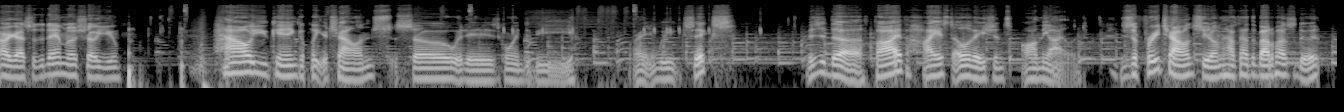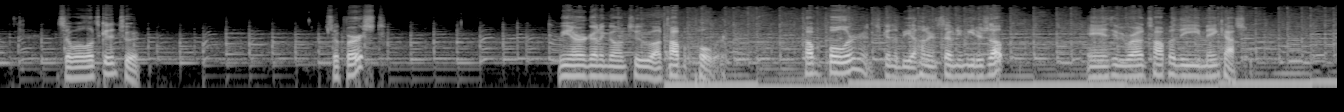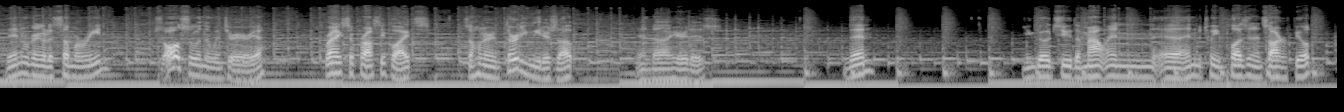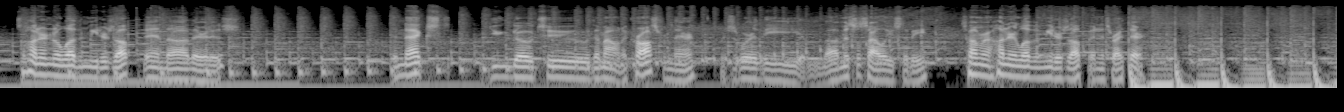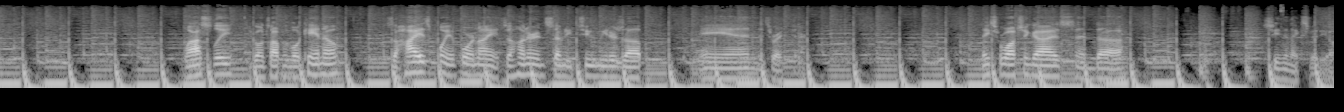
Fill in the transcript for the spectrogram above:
Alright guys, so today I'm going to show you how you can complete your challenge. So it is going to be right in week 6. Visit the 5 highest elevations on the island. This is a free challenge, so you don't have to have the battle pass to do it. So well, let's get into it. So first, we are going to go into on top of Polar. Top of Polar, it's going to be 170 meters up, and it's going to be right on top of the main castle. Then we're going to go to Submarine, which is also in the winter area right next to Frosty Flights. It's 130 meters up, and uh, here it is. Then, you can go to the mountain uh, in between Pleasant and Soccer Field. It's 111 meters up, and uh, there it is. The next, you can go to the mountain across from there, which is where the uh, missile silo used to be. It's 111 meters up, and it's right there. Lastly, you go on top of the volcano, it's the highest point at Fortnite. It's 172 meters up, and it's right there. Thanks for watching, guys, and uh, see you in the next video.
